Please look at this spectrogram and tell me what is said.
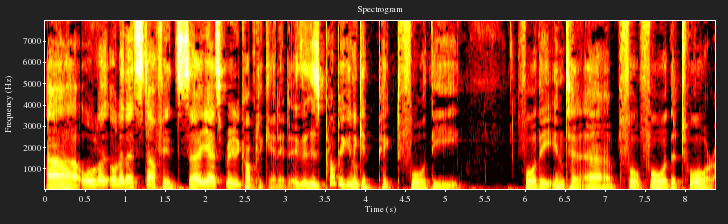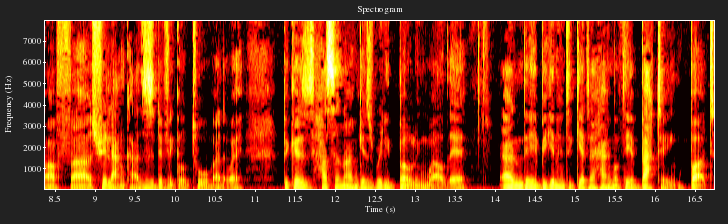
Uh, all all of that stuff. It's uh, yeah, it's pretty complicated. It's probably going to get picked for the for the inter uh, for for the tour of uh, Sri Lanka. This is a difficult tour, by the way because Hasaranga is really bowling well there and they're beginning to get a hang of their batting. But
